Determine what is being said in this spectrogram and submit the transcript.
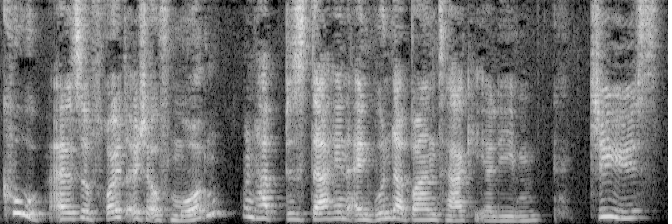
Q. Also freut euch auf morgen und habt bis dahin einen wunderbaren Tag, ihr Lieben. Tschüss!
